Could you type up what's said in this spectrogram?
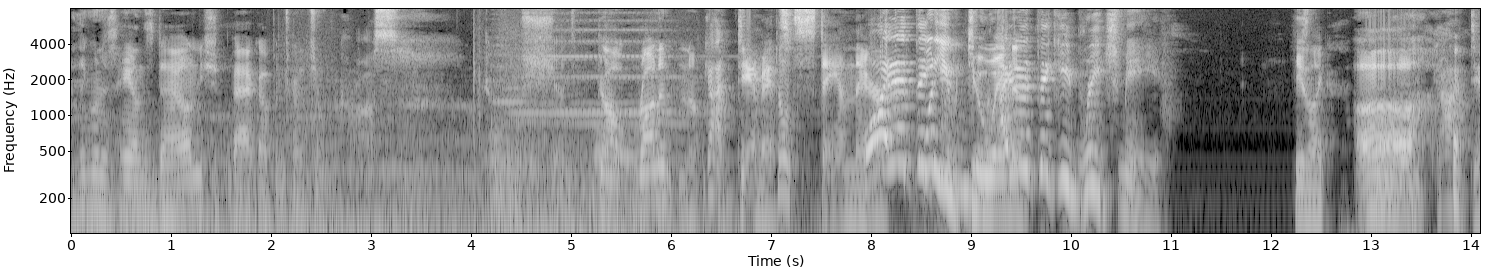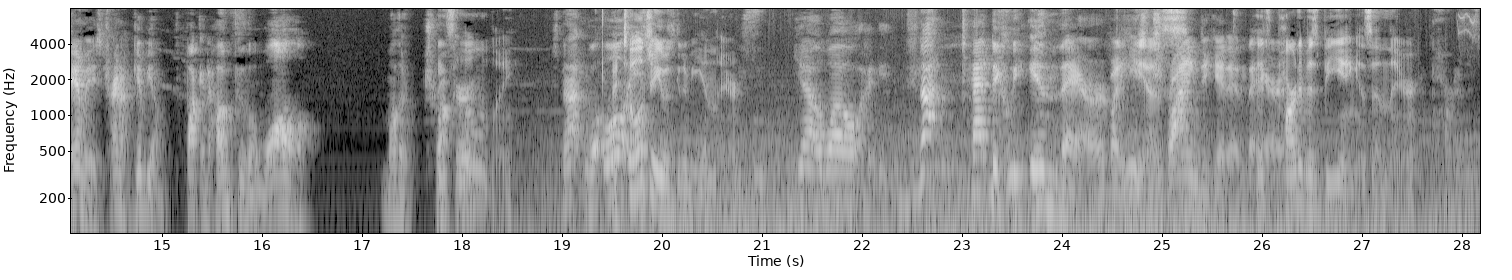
I think when his hand's down, you should back up and try to jump across. Oh shit! Go run and no. God damn it. Don't stand there. Well, I didn't think What are you doing? I didn't think he'd reach me. He's like, oh, ugh. God damn it, he's trying to give you a fucking hug through the wall. Mother He's trucker. lonely. He's not. Well, I told you he was gonna be in there. Yeah, well, he's not technically in there, but He he's is. trying to get in there. It's part of his being is in there. part of his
